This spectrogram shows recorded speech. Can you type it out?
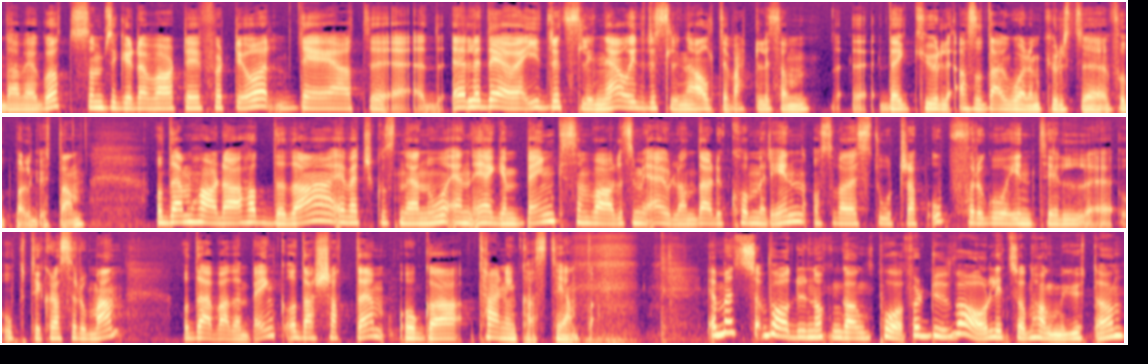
der vi har gått, som sikkert har vart i 40 år. Det er at eh, Eller det er jo idrettslinje, og idrettslinje har alltid vært liksom eh, det kule Altså der går de kuleste fotballguttene. Og de har da, hadde da, jeg vet ikke hvordan det er nå, en egen benk som var liksom i aulaen der du kommer inn, og så var det en stor trapp opp for å gå inn til, opp til klasserommene. Og der var det en benk, og der satt de og ga terningkast til jenta. Ja, men var du noen gang på For du var jo litt sånn hang med guttene.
